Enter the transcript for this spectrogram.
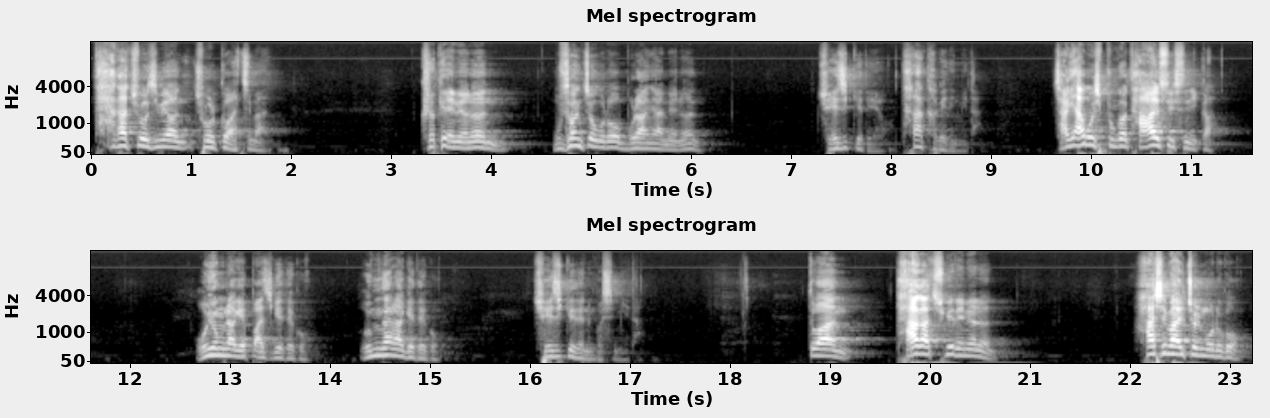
다 갖추어지면 좋을 것 같지만 그렇게 되면은 우선적으로 뭘 하냐면은 죄 짓게 돼요. 타락하게 됩니다. 자기 하고 싶은 거 다 할 수 있으니까 오용락에 빠지게 되고 음란하게 되고 죄 짓게 되는 것입니다. 또한 다 갖추게 되면은 하심할 줄 모르고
